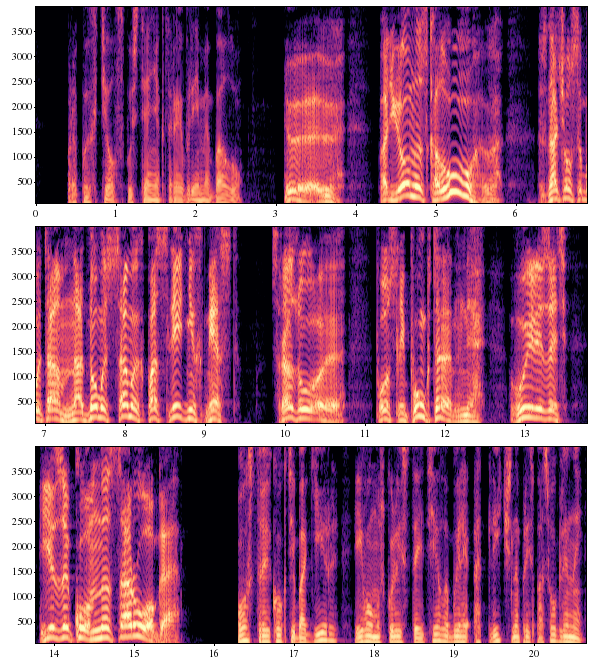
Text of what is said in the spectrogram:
— пропыхтел спустя некоторое время Балу. Э, подъем на скалу значился бы там на одном из самых последних мест. Сразу э, после пункта э, вылезать языком носорога. Острые когти Багиры и его мускулистое тело были отлично приспособлены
